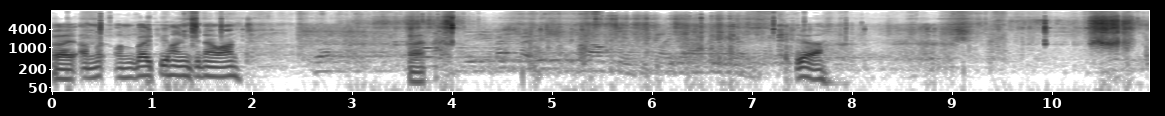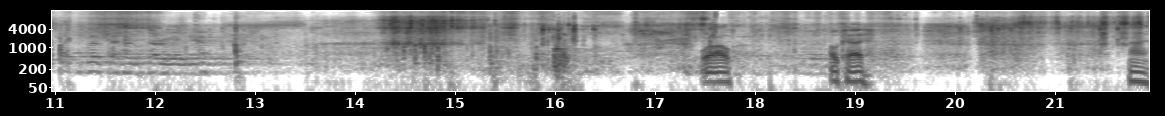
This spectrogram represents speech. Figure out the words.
Right, I'm I'm right behind you now, Ant. Right. Yeah. Like blood thinner instead of in here. Wow. Okay. Right.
